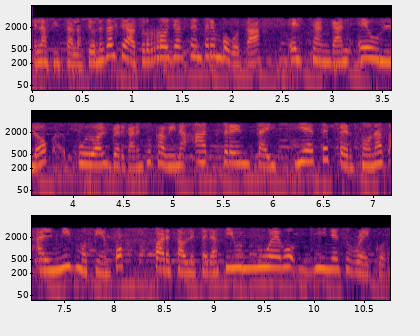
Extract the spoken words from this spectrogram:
En las instalaciones del Teatro Royal Center en Bogotá, el Changán EULOB pudo albergar en su cabina a 37 personas al mismo tiempo para establecer así un nuevo Guinness Record.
